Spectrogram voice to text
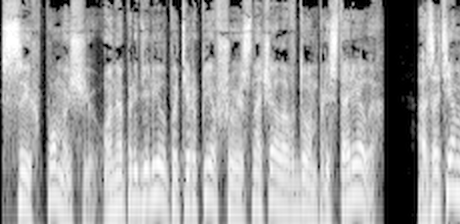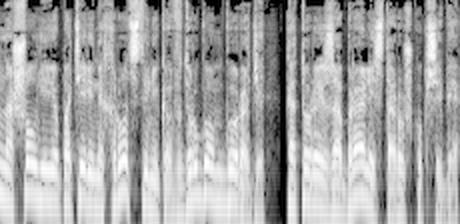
С их помощью он определил потерпевшую сначала в дом престарелых, а затем нашел ее потерянных родственников в другом городе, которые забрали старушку к себе.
